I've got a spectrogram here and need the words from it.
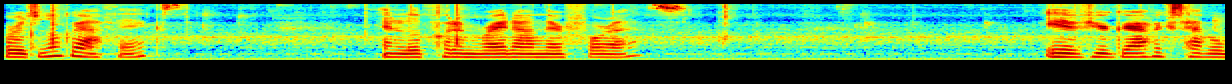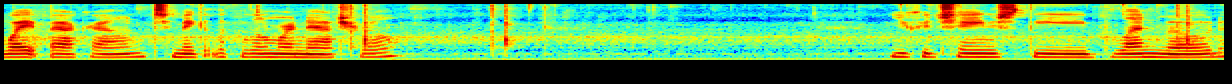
original graphics and it'll put them right on there for us. If your graphics have a white background to make it look a little more natural, you could change the blend mode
